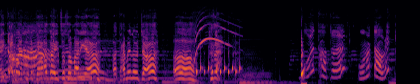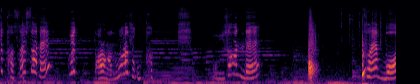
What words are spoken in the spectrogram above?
에이, 남자들의 대화가 있어서 말이야. 아, 다음에 놀자. 어, 어 가자. 오늘따라 왜 이렇게 다 쌀쌀해? 왜 나랑 안 놀아주고 다... 뭐 이상한데? 그래, 뭐.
